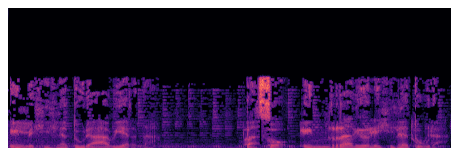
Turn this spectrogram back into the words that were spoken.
en legislatura abierta. Pasó en Radio Legislatura.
